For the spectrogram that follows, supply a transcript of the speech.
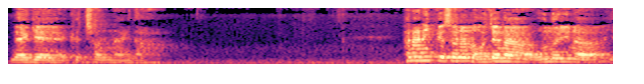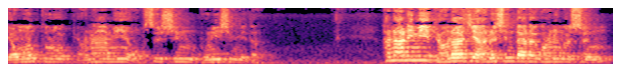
내게 그쳤나이다. 하나님께서는 어제나 오늘이나 영원토록 변함이 없으신 분이십니다. 하나님이 변하지 않으신다라고 하는 것은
